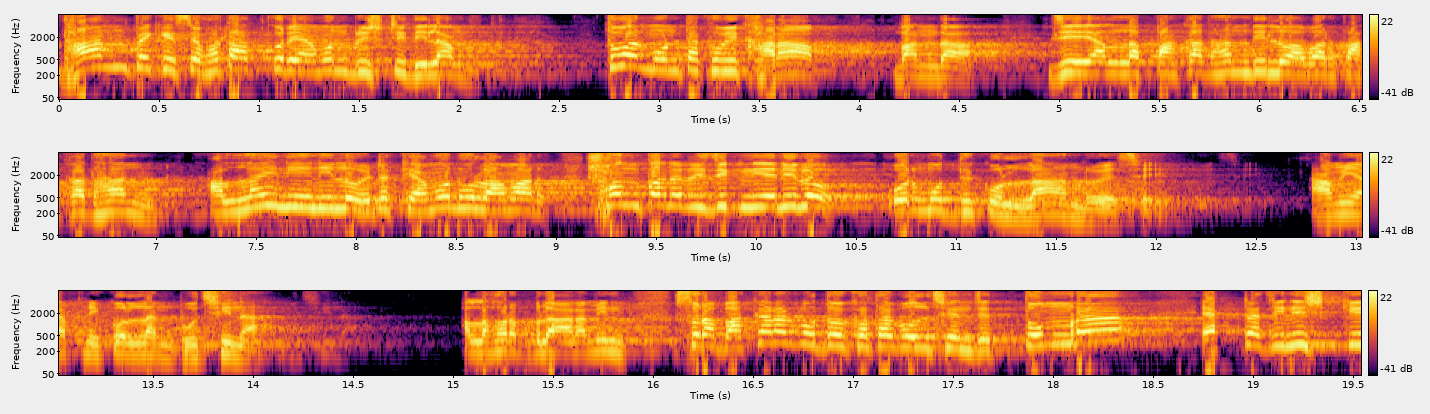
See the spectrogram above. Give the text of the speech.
ধান পেকেছে, হঠাৎ করে এমন বৃষ্টি দিলাম। তোমার মনটা খুবই খারাপ। বান্দা, যে আল্লাহ পাকা ধান দিল, আবার পাকা ধান আল্লাহ নিয়ে নিল, এটা কেমন হলো? আমার সন্তানের রিজিক নিয়ে নিল, ওর মধ্যে কল্যাণ রয়েছে। আমি আপনি কল্যাণ বুঝি না। আল্লাহ রাবুল্লাহ আলমিন সোরা বাকারার মধ্যে কথা বলছেন যে, তোমরা একটা জিনিসকে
